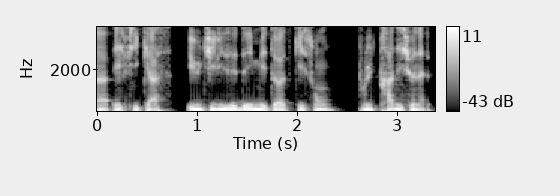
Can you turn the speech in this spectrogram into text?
euh, efficace et utiliser des méthodes qui sont plus traditionnelles.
